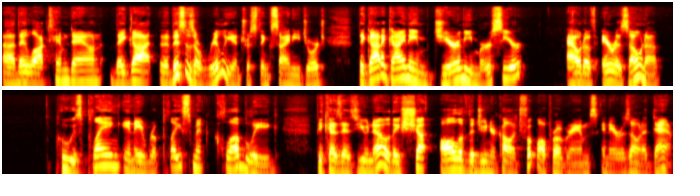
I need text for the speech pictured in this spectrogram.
Uh, they locked him down. They got this is a really interesting signee, George. They got a guy named Jeremy Mercier out of Arizona who is playing in a replacement club league because, as you know, they shut all of the junior college football programs in Arizona down.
